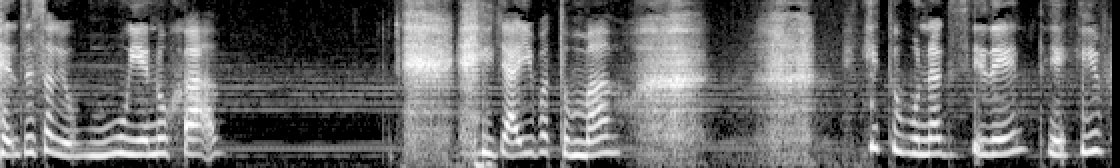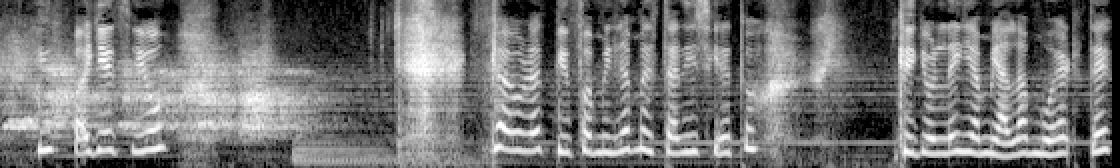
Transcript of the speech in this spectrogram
él se salió muy enojado. Y ya iba tomado. Y tuvo un accidente y, falleció. Y ahora mi familia me está diciendo que yo le llamé a la muerte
